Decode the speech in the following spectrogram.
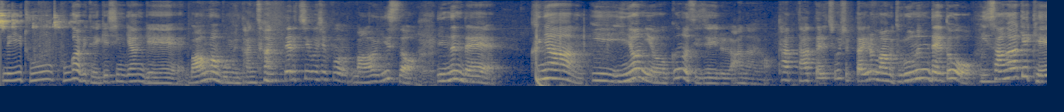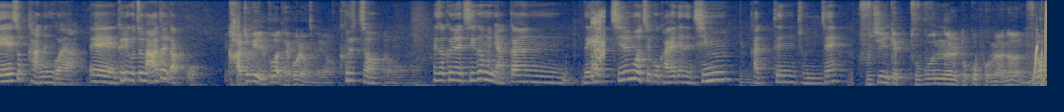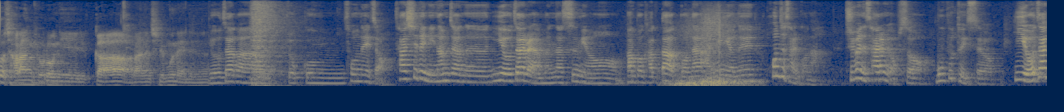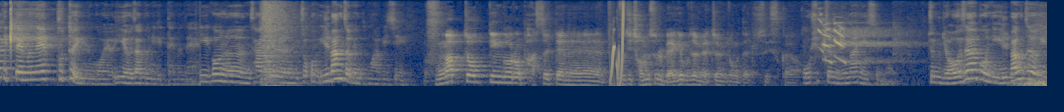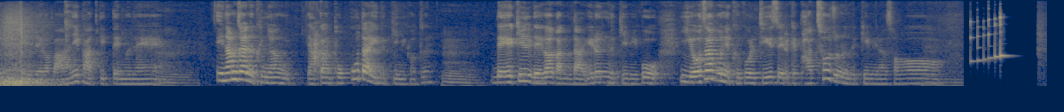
근데 이 두 궁합이 되게 신기한 게 마음만 보면 당장 때려치고 싶은 마음이 있어 네. 있는데 그냥 이 인연이요 끊어지지를 않아요 다, 다 때려치고 싶다 이런 마음이 들어오는데도 이상하게 계속 가는 거야 예 그리고 좀 아들 같고 가족의 일부가 돼버렸네요. 그렇죠 어, 그래서 그냥 지금은 약간 내가 짊어지고 가야 되는 짐 같은 존재? 굳이 이렇게 두 분을 놓고 보면은 누가 더 잘한 결혼일까라는 질문에는 여자가 조금 손해죠. 사실은 이 남자는 이 여자를 안 만났으면 한번 갔다 왔거나 아니면은 혼자 살거나 주변에 사람이 없어. 못 붙어 있어요. 이 여자기 때문에 붙어 있는 거예요. 이 여자분이기 때문에. 이거는 사실은 조금 일방적인 궁합이지. 궁합적인 거로 봤을 때는 굳이 점수를 매겨보자면 몇 점 정도 낼 수 있을까요? 50점 미만이지 뭐. 좀 여자분이 일방적인 느낌을 내가 많이 받기 때문에 음, 이 남자는 그냥 약간 독고다이 느낌이거든. 음, 내길 내가 간다 이런 느낌이고 이 여자분이 그걸 뒤에서 이렇게 받쳐주는 느낌이라서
